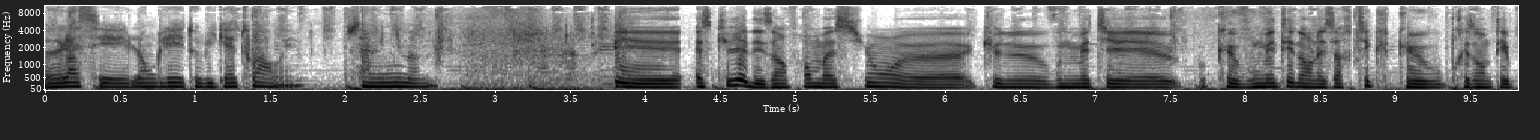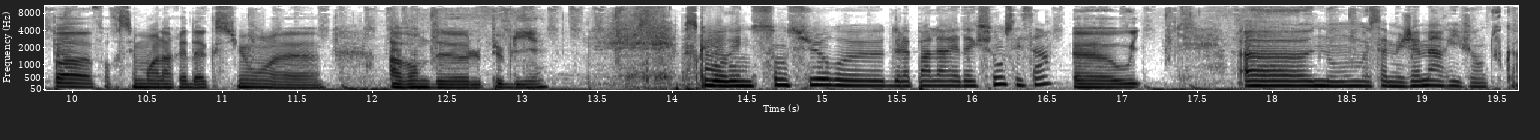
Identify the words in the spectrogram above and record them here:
euh, là, c'est l'anglais est obligatoire, oui. C'est un minimum. Et est-ce qu'il y a des informations euh, que vous mettez, que vous mettez dans les articles que vous présentez pas forcément à la rédaction euh, avant de le publier? Parce qu'il y aurait une censure euh, de la part de la rédaction, c'est ça? Oui. non, ça m'est jamais arrivé en tout cas.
